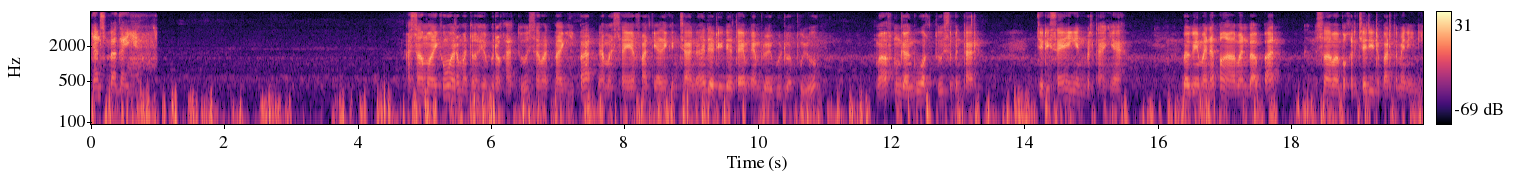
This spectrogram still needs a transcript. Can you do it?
dan sebagainya. Assalamualaikum warahmatullahi wabarakatuh Selamat pagi Pak Nama saya Fatih Ali Kencana dari DTMM 2020 Maaf mengganggu waktu sebentar Jadi saya ingin bertanya Bagaimana pengalaman Bapak selama bekerja di departemen ini?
